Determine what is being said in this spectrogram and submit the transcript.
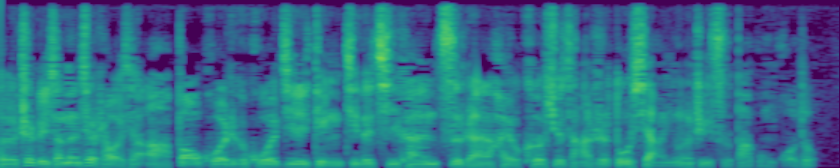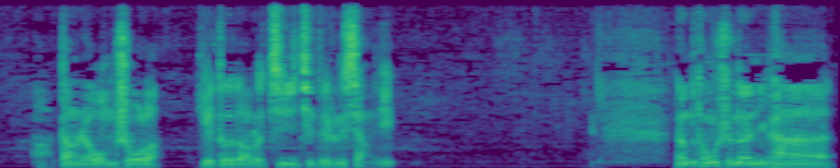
呃，这里向南介绍一下啊，包括这个国际顶级的期刊《自然》还有《科学》杂志都响应了这次罢工活动啊。当然，我们说了，也得到了积极的这个响应。那么同时呢，你看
